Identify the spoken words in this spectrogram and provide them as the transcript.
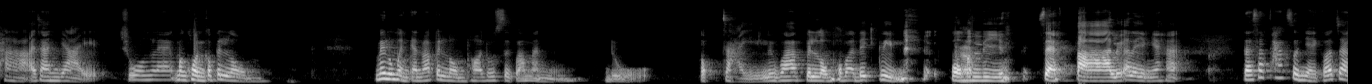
ผ่าอาจารย์ใหญ่ช่วงแรก บางคนก็เป็นลม ไม่รู้เหมือนกันว่าเป็นลมเพราะรู้สึกว่ามันดูตกใจหรือว่าเป็นลมเพราะว่าได้กลิ่น โฟอร์มาลีนแสบตาหรืออะไรอย่างเงี้ยฮะแต่สักพักส่วนใหญ่ก็จะ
